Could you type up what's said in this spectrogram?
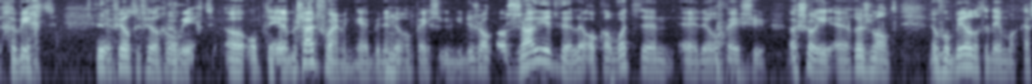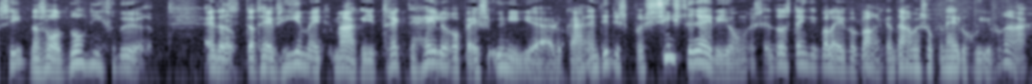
gewicht ja. veel te veel gewicht uh, op de hele besluitvorming uh, binnen de Europese Unie. Dus ook al zou je het willen, ook al wordt uh, de Europese, sorry, Rusland een voorbeeldige democratie, dan zal het nog niet gebeuren. En dat, ja. dat heeft hiermee te maken. Je trekt de hele Europese Unie uit elkaar. En dit is precies de reden, jongens. En dat is denk ik wel even belangrijk. En daarom is ook een hele goede vraag.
